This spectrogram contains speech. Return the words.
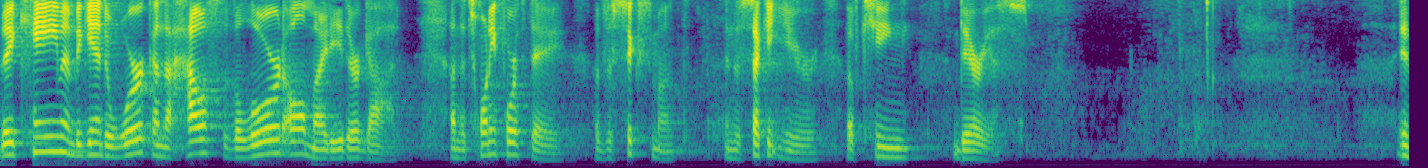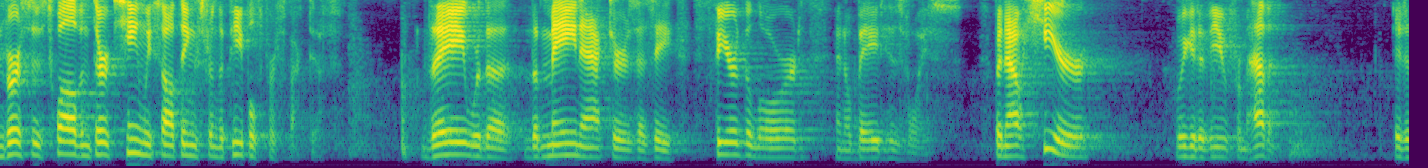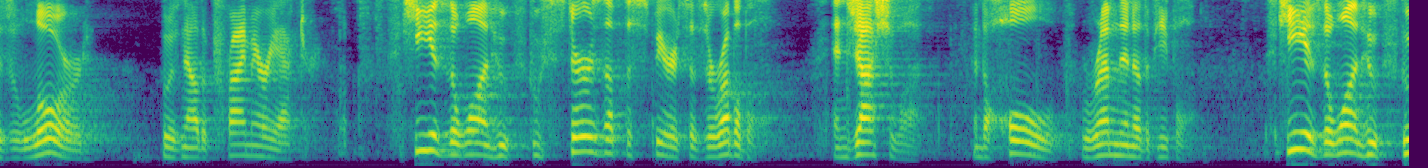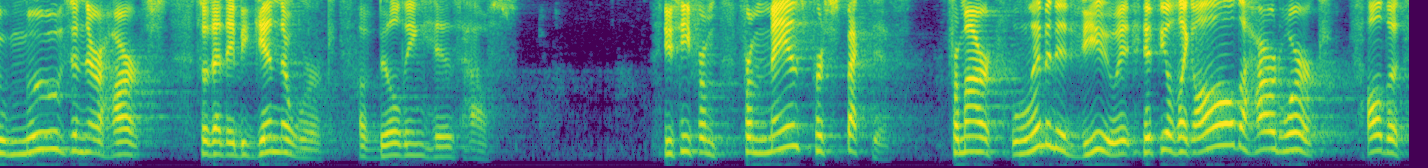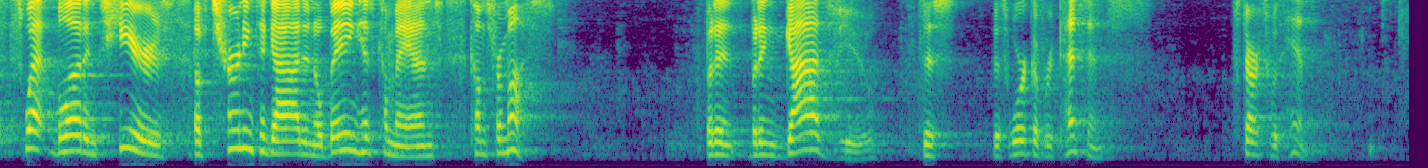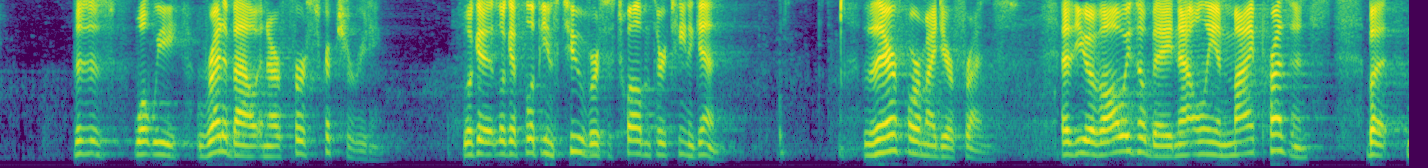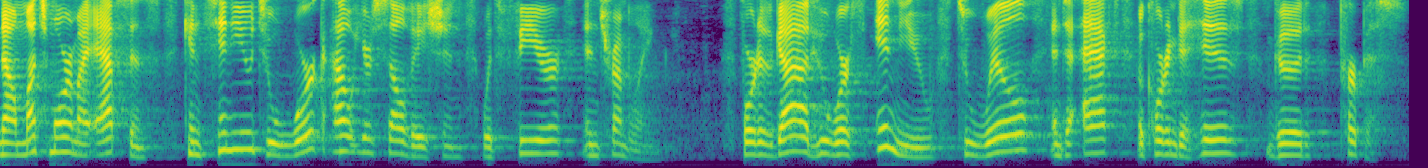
they came and began to work on the house of the Lord Almighty their God on the 24th day of the sixth month in the second year of King Darius. In verses 12 and 13, we saw things from the people's perspective. They were the, the main actors as they feared the Lord and obeyed his voice. But now, here, we get a view from heaven. It is the Lord who is now the primary actor. He is the one who, who stirs up the spirits of Zerubbabel and Joshua and the whole remnant of the people. He is the one who, who moves in their hearts so that they begin their work of building his house. You see, from, from man's perspective, from our limited view, it, it feels like all the hard work, all the sweat, blood, and tears of turning to God and obeying his commands comes from us. But in, but in God's view, this, this work of repentance starts with him. This is what we read about in our first scripture reading. Look at, look at Philippians 2, verses 12 and 13 again. Therefore, my dear friends, as you have always obeyed, not only in my presence, but now much more in my absence, continue to work out your salvation with fear and trembling. For it is God who works in you to will and to act according to his good purpose.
